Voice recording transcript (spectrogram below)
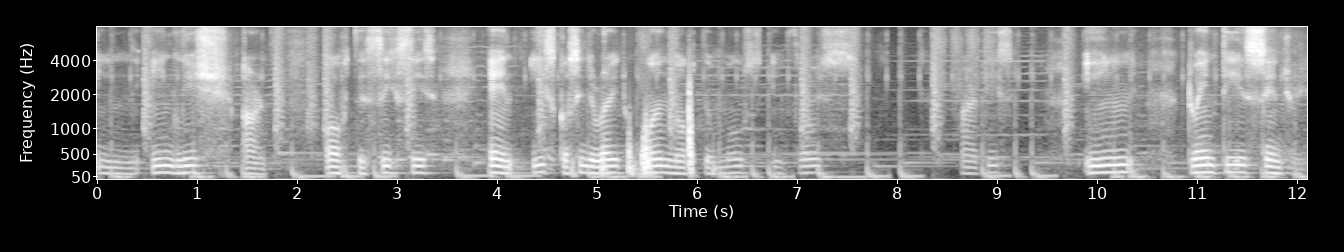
in English art of the 60s and is considered one of the most influential artists in 20th century.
